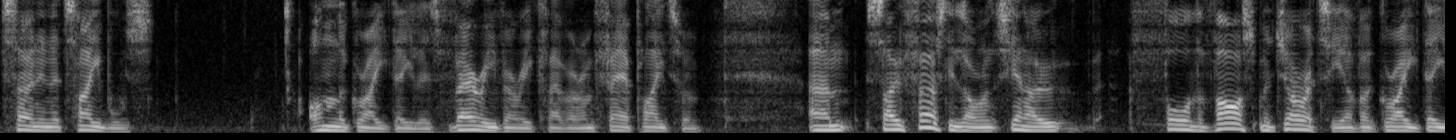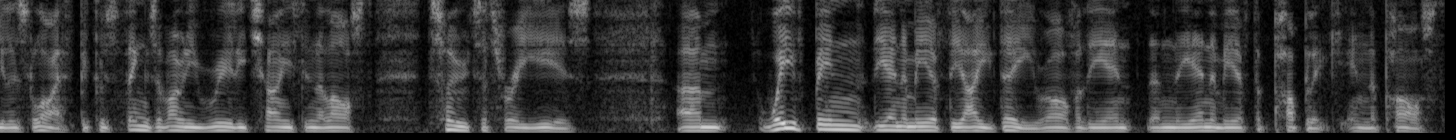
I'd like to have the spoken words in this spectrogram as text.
turning the tables on the grey dealers. Very, very clever and fair play to them. Um, so firstly, Lawrence, you know, for the vast majority of a grey dealer's life, because things have only really changed in the last two to three years, um, we've been the enemy of the AD rather than the enemy of the public in the past.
